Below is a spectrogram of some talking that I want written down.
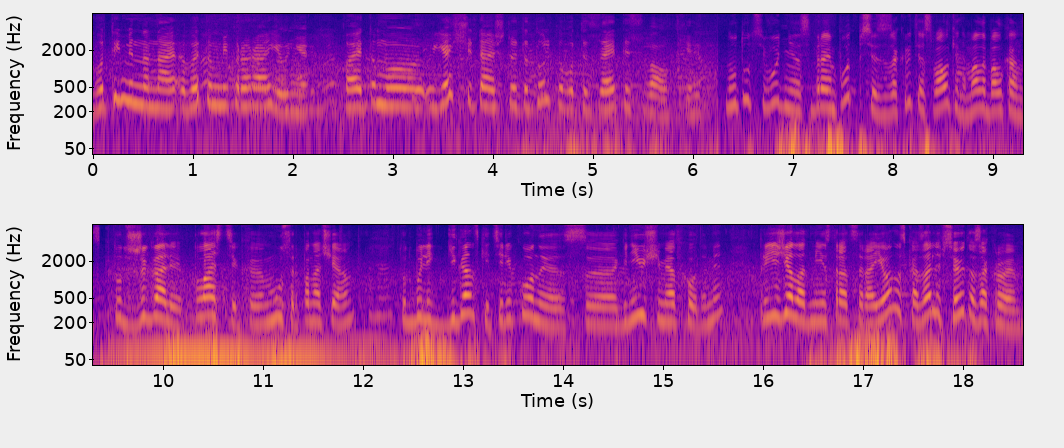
Вот именно на, в этом микрорайоне. Поэтому я считаю, что это только вот из-за этой свалки. Ну, тут сегодня собираем подписи за закрытие свалки на Малой Балканск. Тут сжигали пластик, э, мусор по ночам. Тут были гигантские терриконы с э, гниющими отходами. Приезжала администрация района, сказали, все это закроем.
